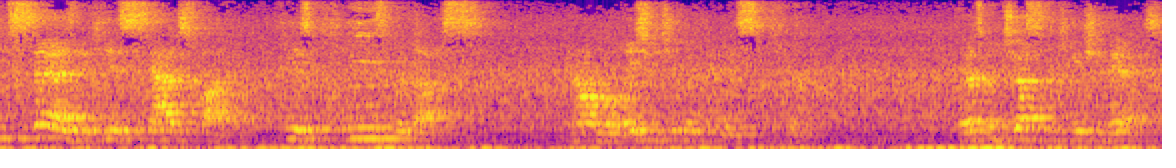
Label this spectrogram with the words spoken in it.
He says that He is satisfied, He is pleased with us, and our relationship with Him is secure. That's what justification is.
